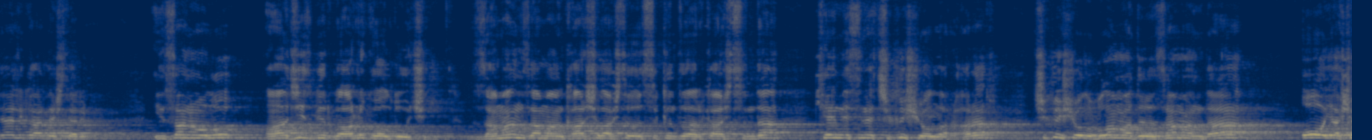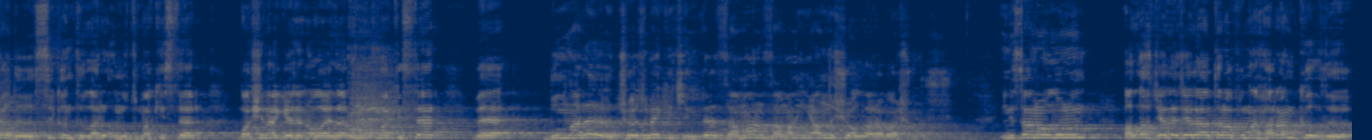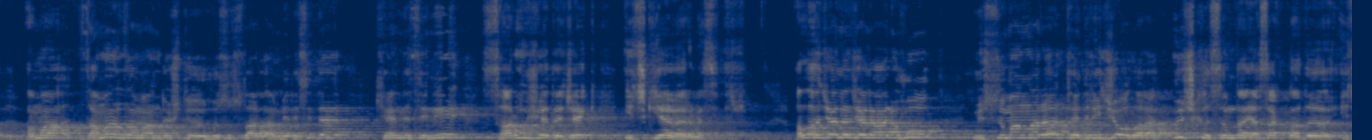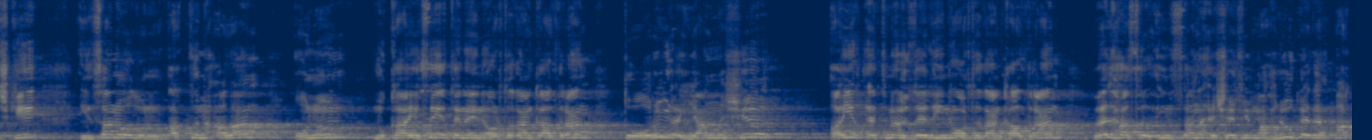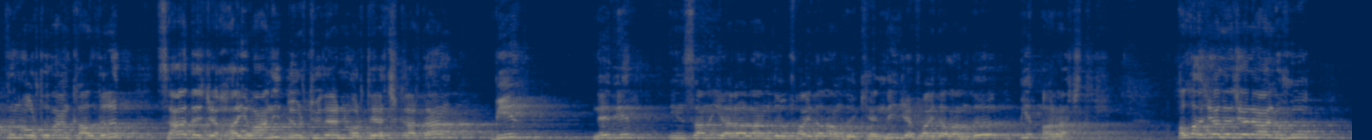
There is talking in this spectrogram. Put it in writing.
Değerli kardeşlerim, insanoğlu aciz bir varlık olduğu için zaman zaman karşılaştığı sıkıntılar karşısında kendisine çıkış yolları arar. Çıkış yolu bulamadığı zaman da o yaşadığı sıkıntıları unutmak ister, başına gelen olayları unutmak ister ve bunları çözmek için de zaman zaman yanlış yollara başvurur. İnsanoğlunun Allah Celle Celaluhu tarafından haram kıldığı ama zaman zaman düştüğü hususlardan birisi de kendisini sarhoş edecek içkiye vermesidir. Allah Celle Celaluhu Müslümanları tedrici olarak üç kısımda yasakladığı içki, insanoğlunun aklını alan, onun mukayese yeteneğini ortadan kaldıran, doğruyla yanlışı ayırt etme özelliğini ortadan kaldıran, velhasıl insanı eşrefi mahluk eden aklını ortadan kaldırıp sadece hayvani dürtülerini ortaya çıkartan bir nedir? İnsanı yararlandığı, faydalandığı, kendince faydalandığı bir araçtır. Allah Celle Celaluhu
